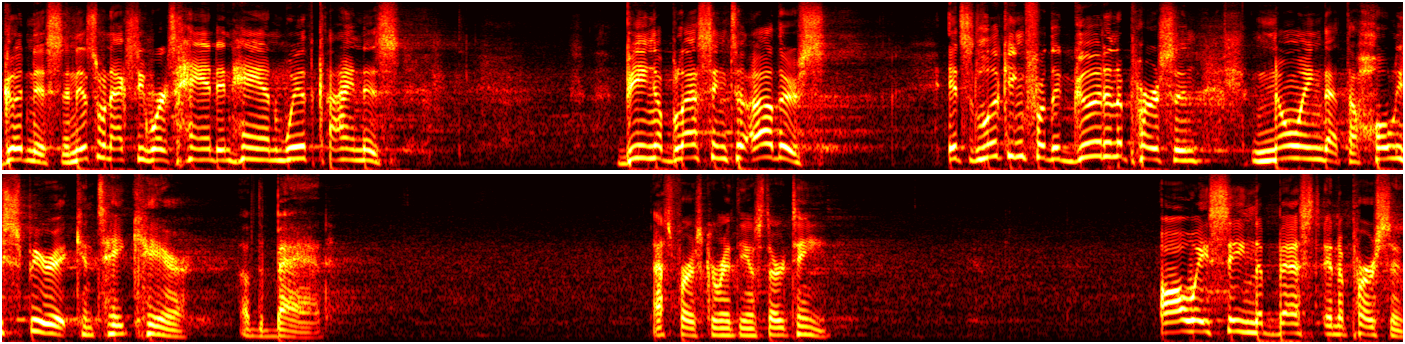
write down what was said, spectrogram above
goodness. And this one actually works hand in hand with kindness. Being a blessing to others. It's looking for the good in a person, knowing that the Holy Spirit can take care of the bad. That's 1 Corinthians 13. Always seeing the best in a person,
